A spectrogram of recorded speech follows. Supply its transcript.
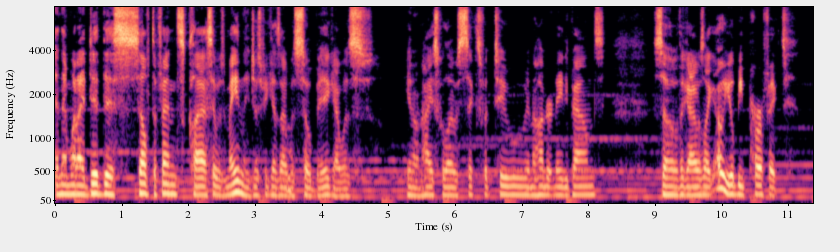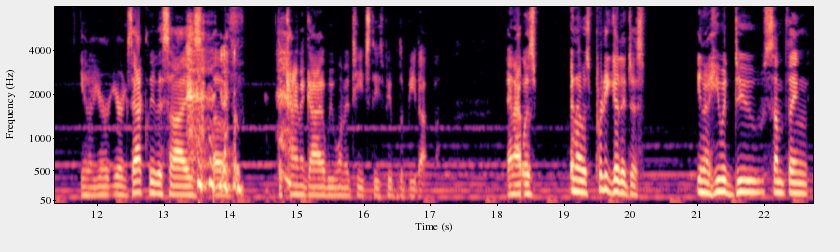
And then when I did this self-defense class, it was mainly just because I was so big. I was you know, in high school, I was six foot two and 180 pounds. So the guy was like, "Oh, you'll be perfect. You know, you're you're exactly the size of the kind of guy we want to teach these people to beat up." And I was, and I was pretty good at just, you know, he would do something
